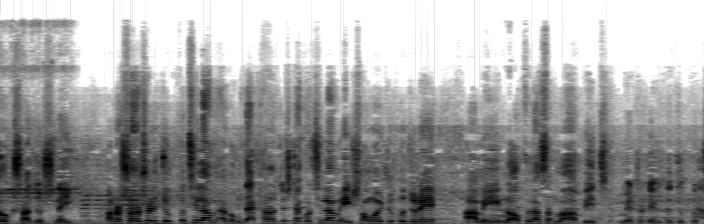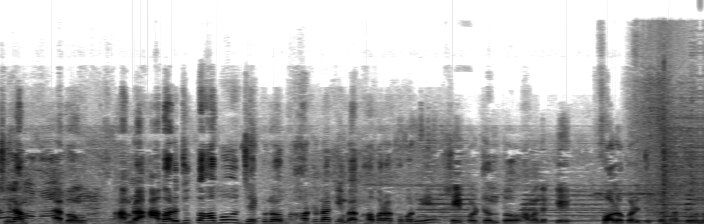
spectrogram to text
যোগ সাজস নেই। আমরা সরাসরি যুক্ত ছিলাম এবং দেখানোর চেষ্টা করছিলাম। এই সময়টুকু জুড়ে আমি নফল হাসান মাহবিজ মেট্রো টিভিতে যুক্ত ছিলাম এবং আমরা আবারও যুক্ত হব। যে কোনো ঘটনা কিংবা খবরাখবর নিয়ে সেই পর্যন্ত আমাদেরকে ফলো করে যুক্ত থাকুন।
